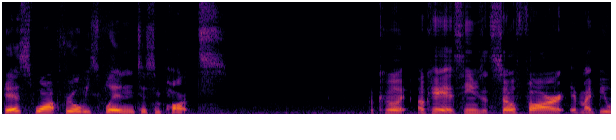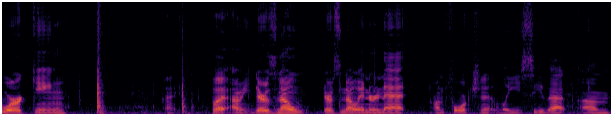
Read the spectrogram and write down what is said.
This walkthrough will be split into some parts. Okay, okay, it seems that so far it might be working, but I mean, there's no there's no internet, unfortunately. You see that? Um,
